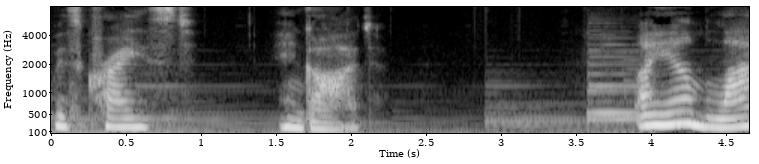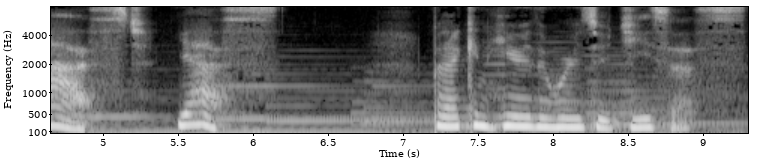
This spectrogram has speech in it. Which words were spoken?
with Christ in God. I am last, yes, but I can hear the words of Jesus.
